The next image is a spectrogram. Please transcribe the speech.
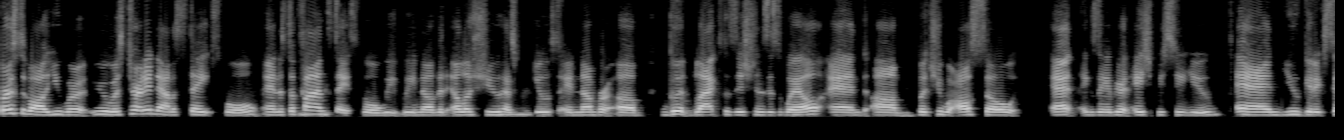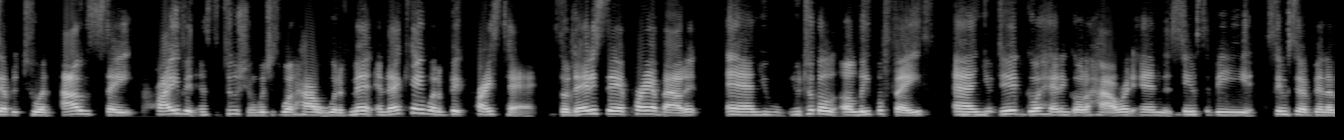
First of all, you were you was turning down a state school, and it's a fine mm-hmm. state school. We we know that LSU has mm-hmm. produced a number of good Black physicians as well, and um, but you were also at Xavier at HBCU, and you get accepted to an out of state private institution, which is what Howard would have meant, and that came with a big price tag. So Daddy said, pray about it, and you you took a, a leap of faith and you did go ahead and go to Howard, and it seems to be seems to have been a,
